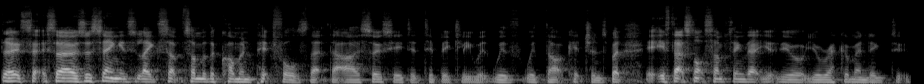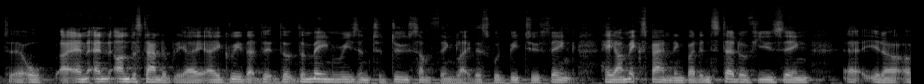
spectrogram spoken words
So I was just saying it's like some, some of the common pitfalls that, that are associated typically with, with, with dark kitchens. But if that's not something that you're, you're recommending to, to or and, and understandably, I, I agree that the, the, the, main reason to do something like this would be to think, hey, I'm expanding, but instead of using uh, you know,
